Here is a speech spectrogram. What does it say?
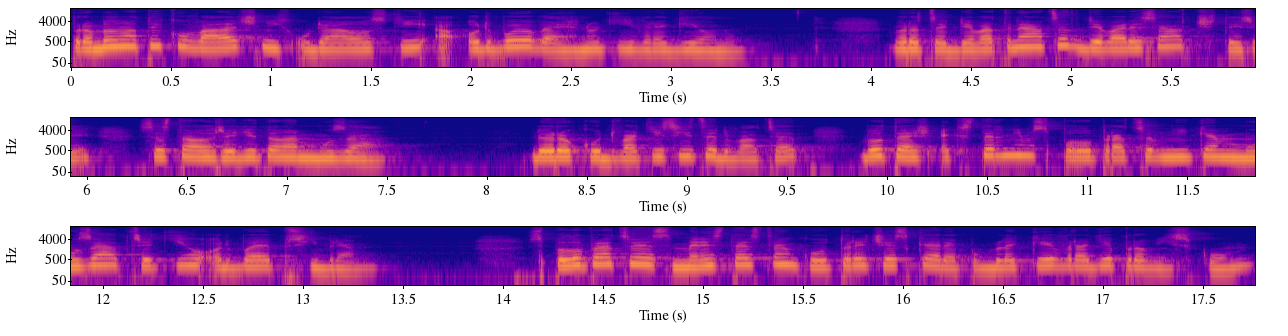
problematiku válečných událostí a odbojové hnutí v regionu. V roce 1994 se stal ředitelem muzea. Do roku 2020 byl též externím spolupracovníkem Muzea třetího odboje Příbram. Spolupracuje s Ministerstvem kultury České republiky v Radě pro výzkum,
